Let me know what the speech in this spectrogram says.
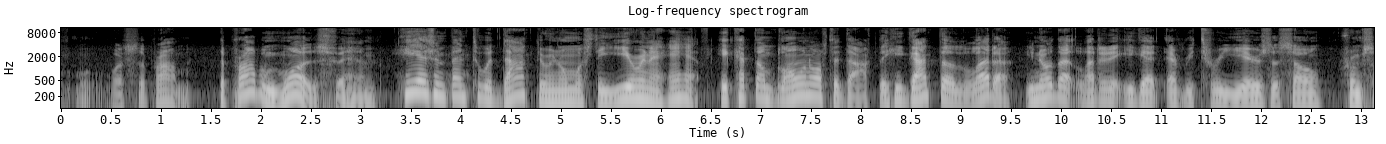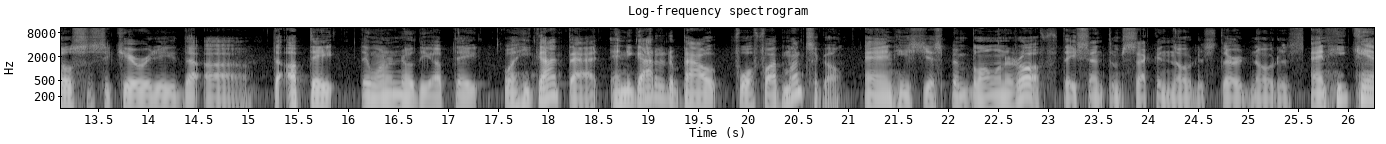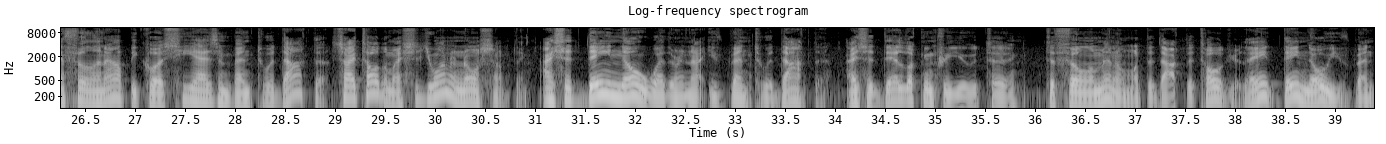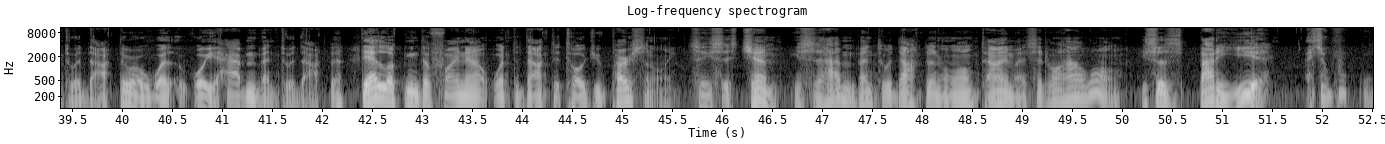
What's the problem? The problem was for him, he hasn't been to a doctor in almost a year and a half. He kept on blowing off the doctor. He got the letter. You know that letter that you get every three years or so from Social Security, the uh, the update. They want to know the update. Well, he got that, and he got it about four or five months ago and he's just been blowing it off. They sent him second notice, third notice, and he can't fill it out because he hasn't been to a doctor. So I told him, I said, You want to know something? I said, They know whether or not you've been to a doctor. I said, They're looking for you to. To fill them in on what the doctor told you, they they know you've been to a doctor or what or you haven't been to a doctor. They're looking to find out what the doctor told you personally. So he says, Jim, he says I haven't been to a doctor in a long time. I said, Well, how long? He says, about a year. I said,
